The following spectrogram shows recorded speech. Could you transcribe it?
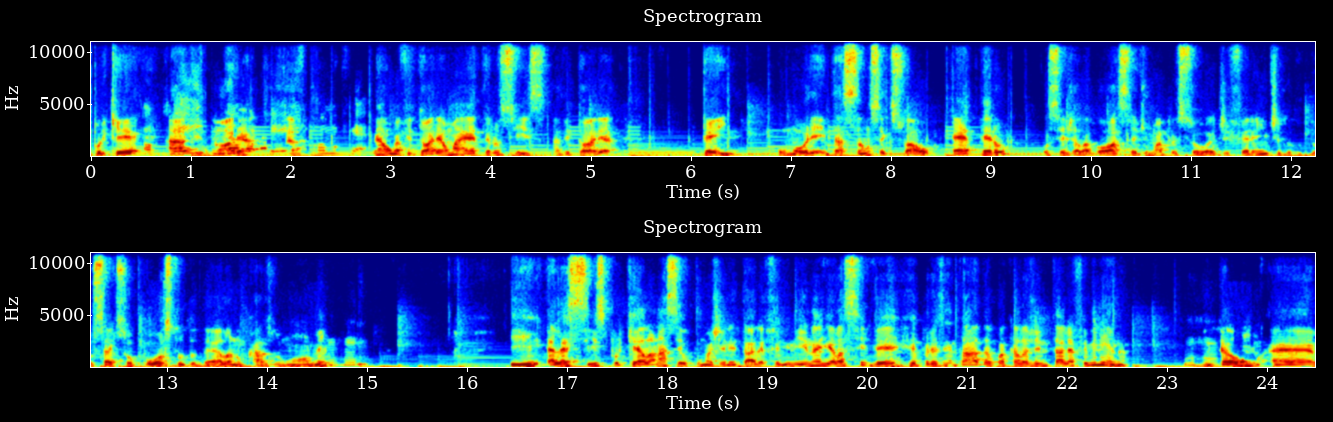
Porque okay, a Vitória. Não, okay, como que é? Não, a Vitória é uma hétero cis. A Vitória tem uma orientação sexual hétero, ou seja, ela gosta de uma pessoa diferente do, do sexo oposto do dela, no caso, um homem. Uhum. E ela é cis porque ela nasceu com uma genitália feminina e ela se vê representada com aquela genitália feminina. Uhum. Então, é,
